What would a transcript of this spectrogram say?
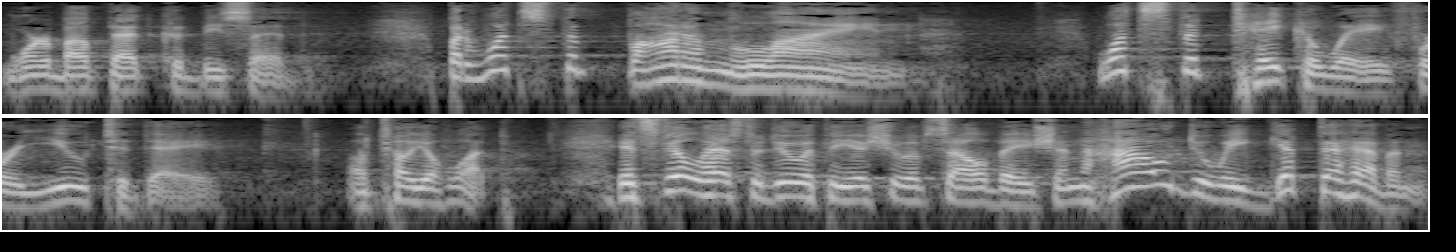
More about that could be said. But what's the bottom line? What's the takeaway for you today? I'll tell you what. It still has to do with the issue of salvation. How do we get to heaven?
